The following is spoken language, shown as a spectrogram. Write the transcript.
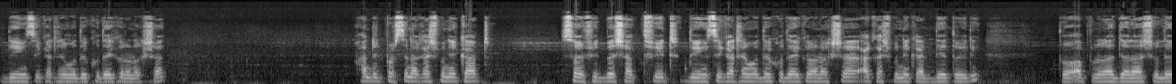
দুই ইঞ্চি কাঠের মধ্যে খোদাই করা নকশা। হান্ড্রেড পার্সেন্ট আকাশমণি কাঠ। ছয় ফিট বা সাত ফিট দুই ইঞ্চি কাঠের মধ্যে খোদাই করা নকশা, আকাশমণি কাঠ দিয়ে তৈরি। তো আপনারা যারা আসলে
